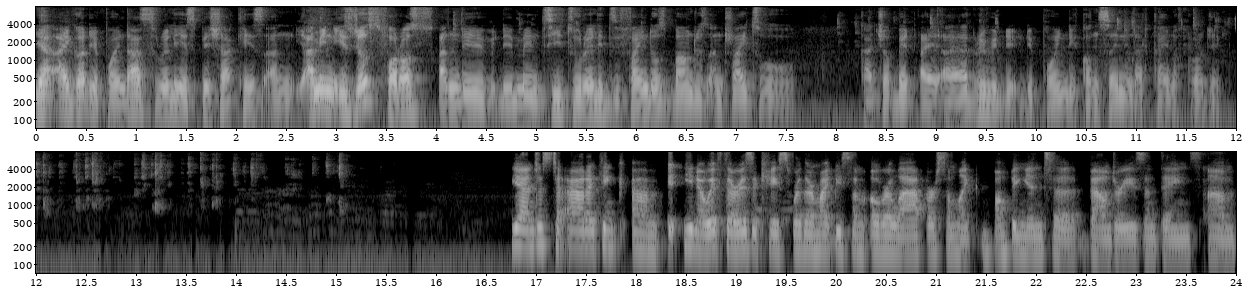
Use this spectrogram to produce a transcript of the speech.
Yeah, I got your point. That's really a special case, and I mean, it's just for us and the the mentee to really define those boundaries and try to catch up. But I, I agree with the, the point, the concern in that kind of project. Yeah, and just to add, I think um, it, you know if there is a case where there might be some overlap or some like bumping into boundaries and things, um,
